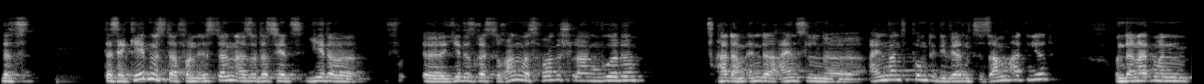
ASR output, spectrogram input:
Das das Ergebnis davon ist dann, also dass jetzt jeder, äh, jedes Restaurant, was vorgeschlagen wurde, hat am Ende einzelne Einwandspunkte, die werden zusammen addiert und dann hat man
